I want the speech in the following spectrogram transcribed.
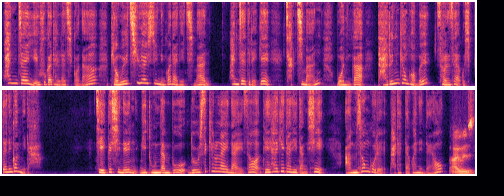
환자의 예후가 달라지거나 병을 치유할 수 있는 건 아니지만 환자들에게 작지만 뭔가 다른 경험을 선사하고 싶다는 겁니다. 제이크 씨는 미 동남부 노스캐롤라이나에서 대학에 다닐 당시 암 선고를 받았다고 하는데요. I was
